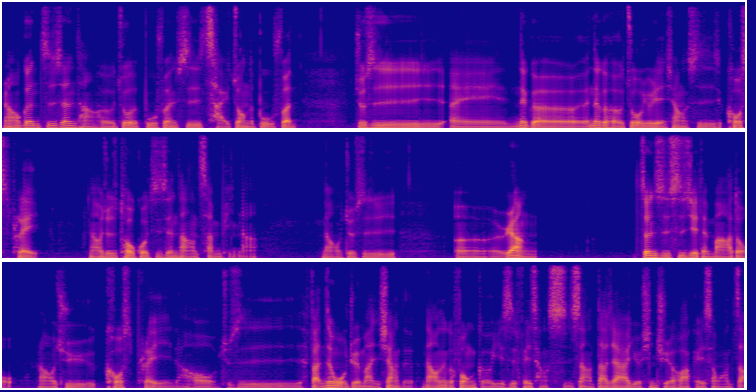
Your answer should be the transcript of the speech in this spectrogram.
然后跟资生堂合作的部分是彩妆的部分。就是诶、那个那个合作有点像是 cosplay，然后就是透过资生堂的产品啊，然后就是呃让真实世界的 model，然后去 cosplay，然后就是反正我觉得蛮像的，然后那个风格也是非常时尚，大家有兴趣的话可以上网找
